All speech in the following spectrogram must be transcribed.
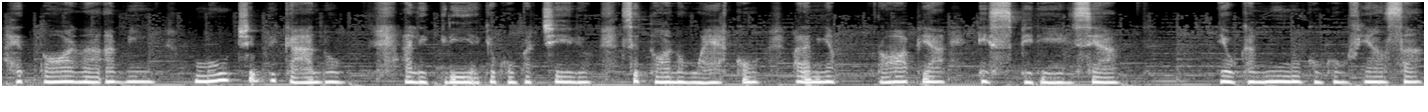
retorna a mim multiplicado a alegria que eu compartilho se torna um eco para minha própria experiência. Eu caminho com confiança,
